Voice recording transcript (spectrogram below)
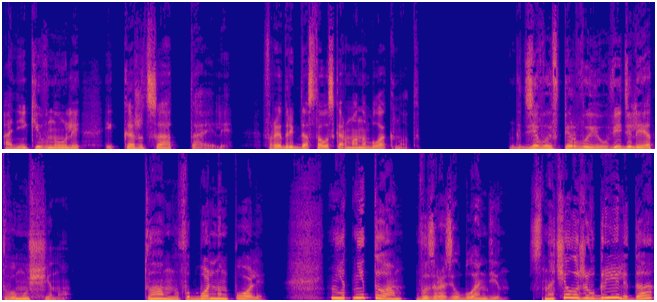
Они кивнули и, кажется, оттаяли. Фредерик достал из кармана блокнот. «Где вы впервые увидели этого мужчину?» «Там, на футбольном поле». «Нет, не там», — возразил блондин. «Сначала же в гриле, да?»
